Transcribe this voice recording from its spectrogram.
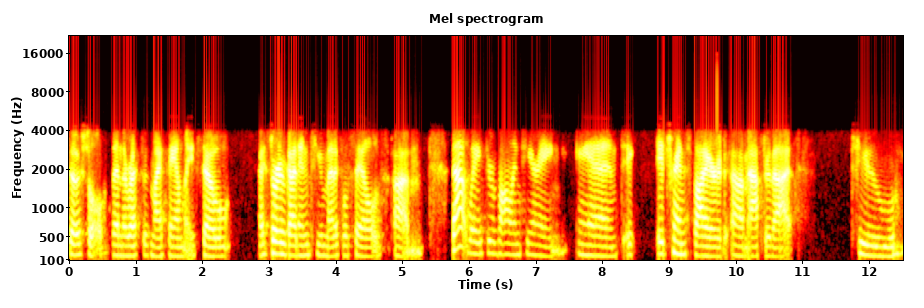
social than the rest of my family. So I sort of got into medical sales um, that way through volunteering, and it it transpired um, after that to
